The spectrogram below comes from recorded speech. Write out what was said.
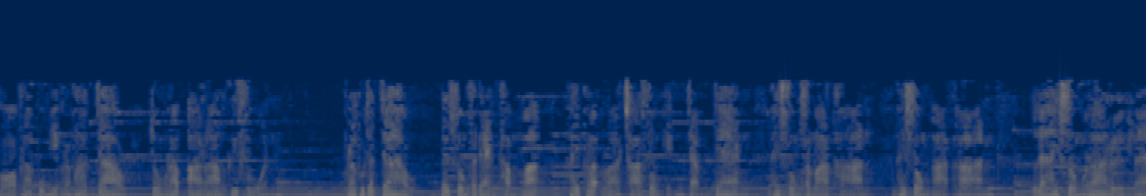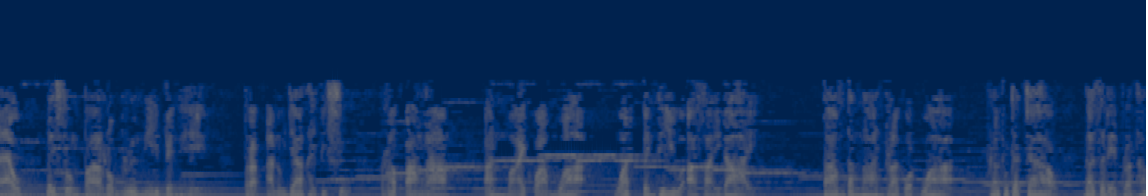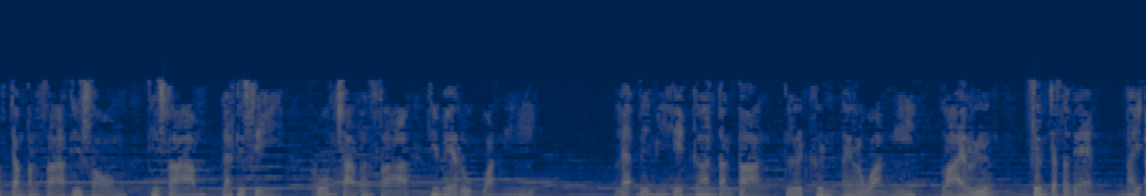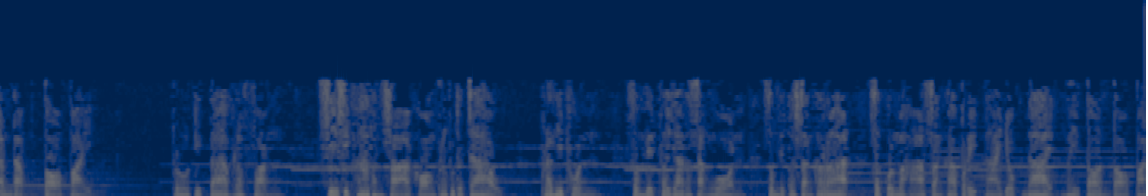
ขอพระผู้มีพระภาคเจ้าจงรับอารามคือสวน พระพุทธเจ้าได้ทรงแสดงธรรมะ ให้พระราชาทรงเห็นจำแจ้ง ให้ทรงสมาทาน ให้ทรงอาถาน และให้ทรงร่าเริงแล้วได้ทรงปารบเรื่องนี้เป็นเหตุ ตรัสอนุญาตให้ภิกษุรับอาราม อันหมายความว่า วัดเป็นที่อยู่อาศัยได้ ตามตำนานปรากฏว่า พระพุทธเจ้าได้เสด็จประทับจำพรรษาที่สอง ที่สามและที่สี่รวมสามพรรษาที่เวรุวันนี้ และได้มีเหตุการณ์ต่างๆ เกิดขึ้นในระหว่างนี้หลายเรื่องซึ่งจะแสดงในอันดับต่อไป โปรดติดตามรับฟัง 45 พรรษาของพระพุทธเจ้า พระนิพนธ์ สมเด็จพระญาณสังวร สมเด็จพระสังฆราช สกลมหาสังฆปรินายกได้ในตอนต่อไป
